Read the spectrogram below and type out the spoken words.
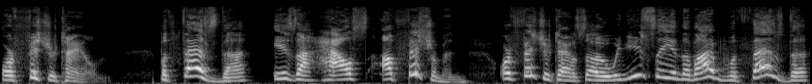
or fisher town. Bethesda is a house of fishermen or fisher town. So when you see in the Bible Bethesda,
